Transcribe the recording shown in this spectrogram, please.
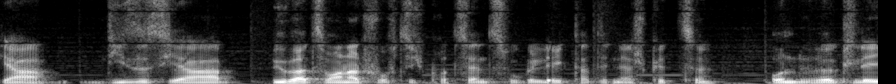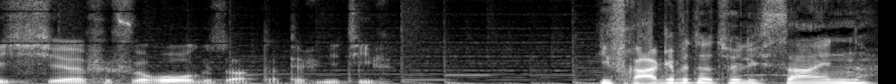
ja dieses Jahr über 250 Prozent zugelegt hat in der Spitze und wirklich äh, für Furore gesorgt hat, definitiv. Die Frage wird natürlich sein,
